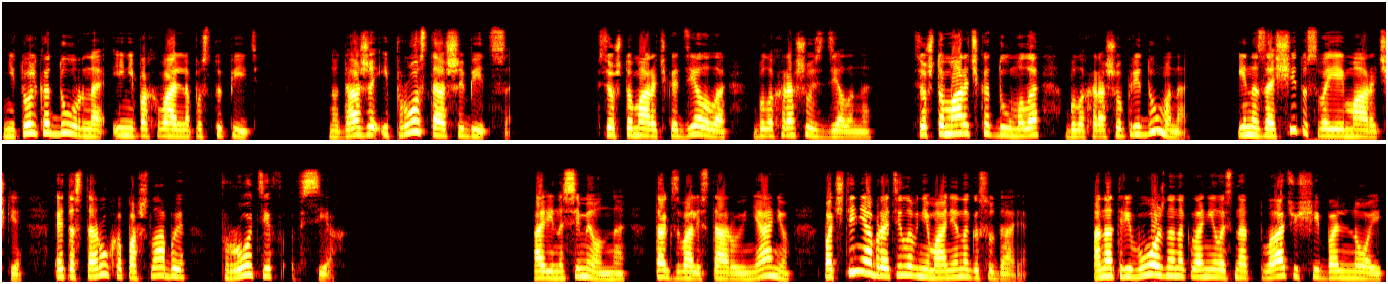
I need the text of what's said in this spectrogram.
не только дурно и непохвально поступить, но даже и просто ошибиться. Все, что Марочка делала, было хорошо сделано. Все, что Марочка думала, было хорошо придумано. И на защиту своей Марочки эта старуха пошла бы против всех. Арина Семеновна, так звали старую няню, почти не обратила внимания на государя. Она тревожно наклонилась над плачущей больной.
